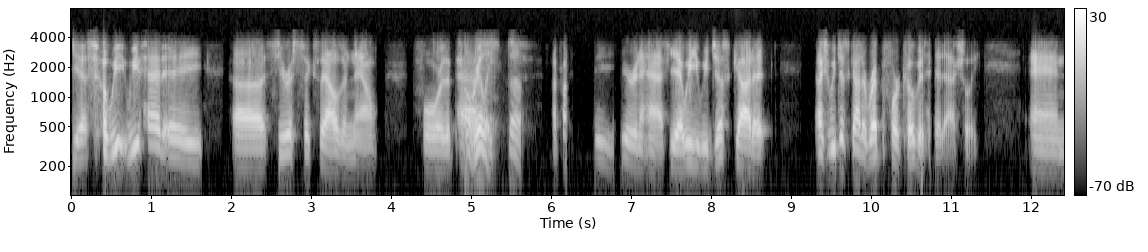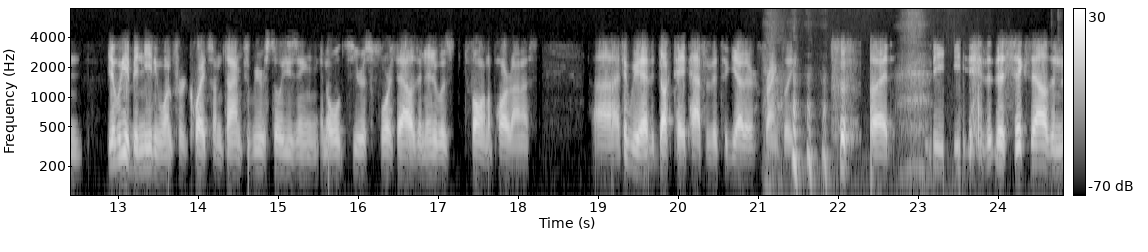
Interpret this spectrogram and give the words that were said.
Yeah, so we we've had a uh, Cirrus 6000 now for the past. Oh, really? Oh. Probably a year and a half. Yeah, we we just got it. Actually, we just got it right before COVID hit, actually, and you know, we had been needing one for quite some time because we were still using an old Cirrus 4000 and it was falling apart on us. Uh, I think we had to duct tape half of it together, frankly. but the the 6000,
